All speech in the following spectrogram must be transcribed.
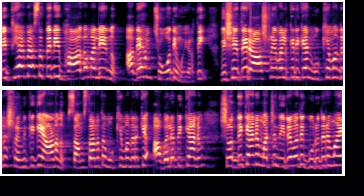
വിദ്യാഭ്യാസത്തിന്റെ ഭാഗമല്ലേ എന്നും അദ്ദേഹം ചോദ്യമുയർത്തി. വിഷയത്തെ രാഷ്ട്രീയവൽക്കരിക്കാൻ മുഖ്യമന്ത്രി ശ്രമിക്കുകയാണെന്നും സംസ്ഥാനത്ത് മുഖ്യമന്ത്രിക്ക് അപലപിക്കാനും ശ്രദ്ധിക്കാനും മറ്റ് നിരവധി ഗുരുതരമായ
